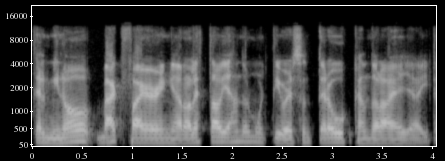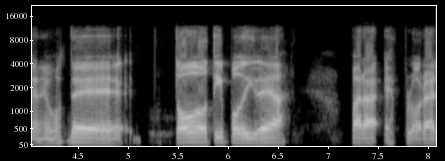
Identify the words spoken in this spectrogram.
terminó backfiring. Ahora le está viajando el multiverso entero buscándola a ella y tenemos de todo tipo de ideas para explorar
